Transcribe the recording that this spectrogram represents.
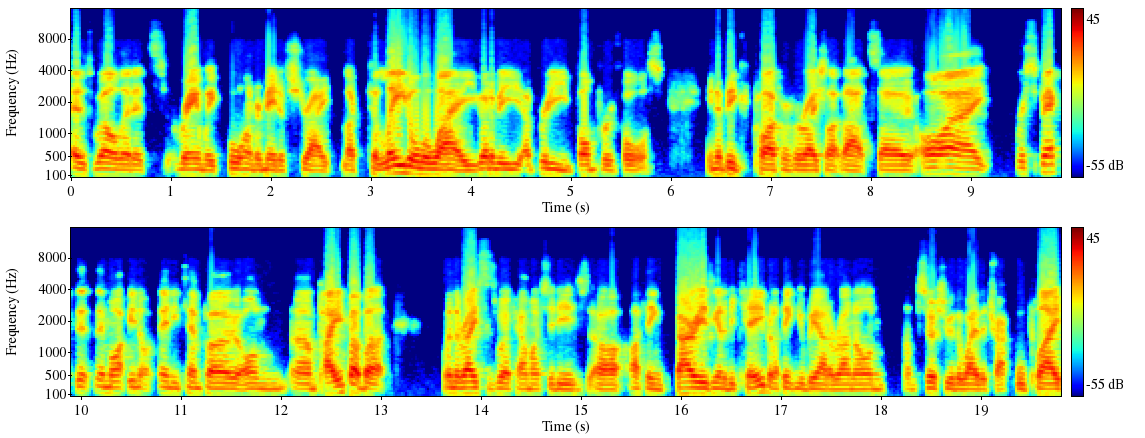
as well that it's Randwick 400 metres straight. Like to lead all the way, you've got to be a pretty bomb-proof horse in a big pipe of a race like that. So I respect that there might be not any tempo on um, paper, but when the race is worth how much it is, uh, I think barrier is going to be key. But I think you'll be able to run on, um, especially with the way the track will play.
